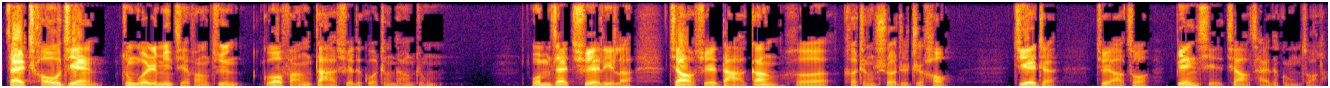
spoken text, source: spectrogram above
在筹建中国人民解放军国防大学的过程当中，我们在确立了教学大纲和课程设置之后，接着就要做编写教材的工作了。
